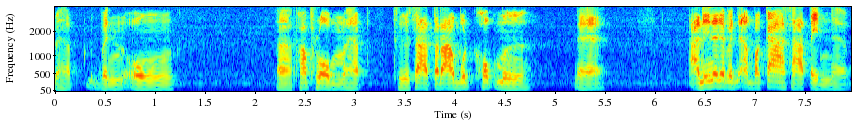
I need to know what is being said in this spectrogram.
นะครับ เป็นองค์พระพรหมนะครับ ถือซาตราวุธครบมือนะฮะอันนี้น่าจะเป็นอัปปากาซาตินนะครับ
